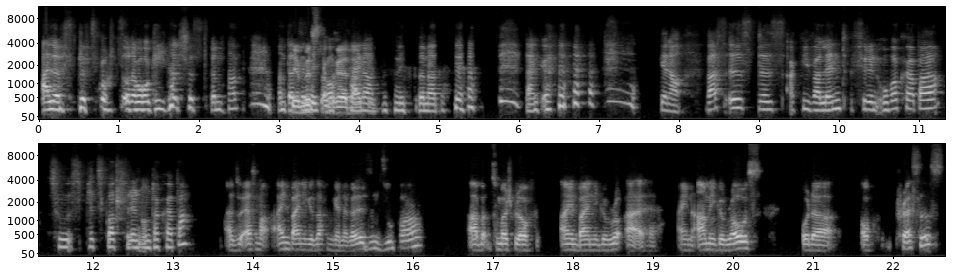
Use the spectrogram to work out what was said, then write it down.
alle Split Squats oder Walking Lunges drin habt und ihr müsst, tatsächlich auch Andrea, keiner danke. das nicht drin hat. Danke. Genau. Was ist das Äquivalent für den Oberkörper zu Split Squats für den Unterkörper? Also erstmal einbeinige Sachen generell sind super, aber zum Beispiel auch einbeinige, äh, einarmige Rows oder auch Presses.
